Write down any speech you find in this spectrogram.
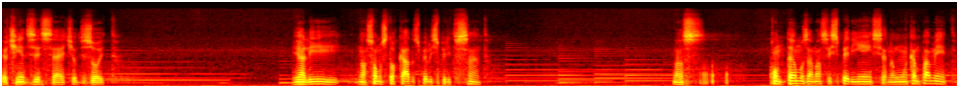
Eu tinha 17 ou 18. E ali nós fomos tocados pelo Espírito Santo. Nós contamos a nossa experiência num acampamento.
